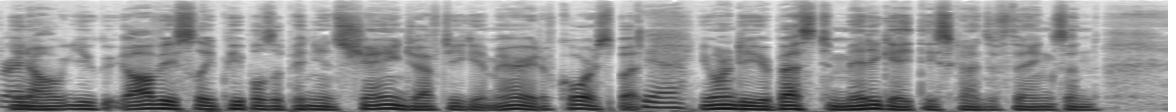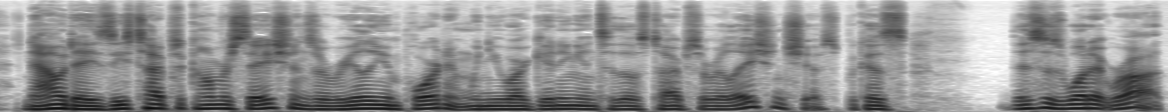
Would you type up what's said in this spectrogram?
Right. you know, you obviously people's opinions change after you get married, of course, but Yeah. you want to do your best to mitigate these kinds of things. And nowadays, these types of conversations are really important when you are getting into those types of relationships because this is what it wrought.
